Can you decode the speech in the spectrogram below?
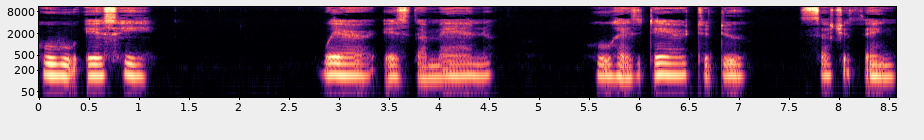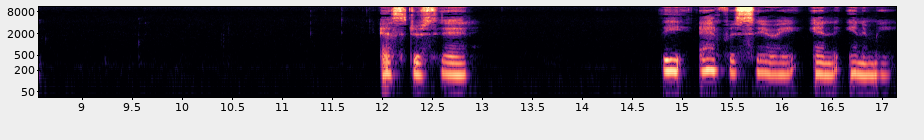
Who is he? Where is the man who has dared to do such a thing? Esther said, The adversary and enemy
